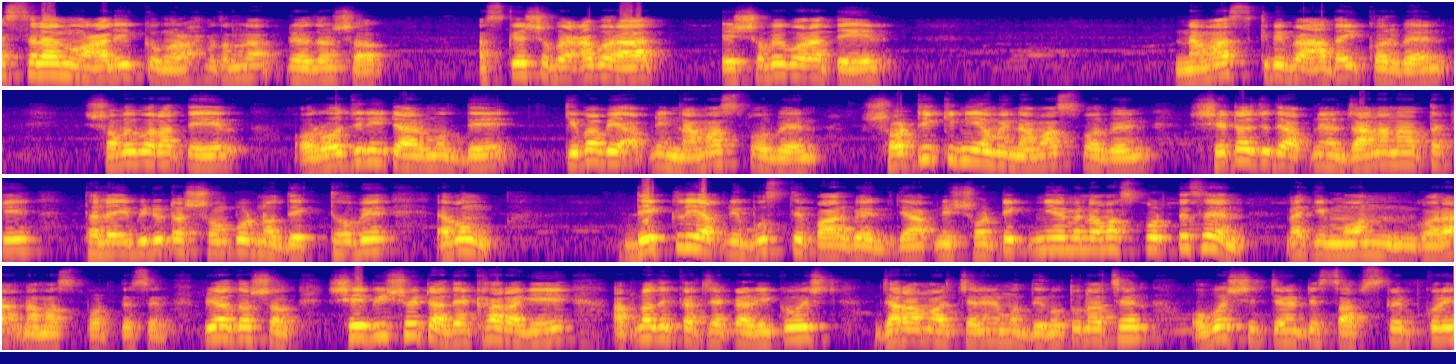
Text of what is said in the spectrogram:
আসসালামু আলাইকুম রহমতুল্লাহ, প্রিয় দর্শক আজকে সবে আবরাত, এই সবে বরাতের নামাজ কীভাবে আদায় করবেন সবে বরাতের রজনীটার মধ্যে কীভাবে আপনি নামাজ পড়বেন, সঠিক নিয়মে নামাজ পড়বেন, সেটা যদি আপনার জানা না থাকে, তাহলে এই ভিডিওটা সম্পূর্ণ দেখতে হবে এবং দেখলেই আপনি বুঝতে পারবেন যে আপনি সঠিক নিয়মে নামাজ পড়তেছেন নাকি মন গড়া নামাজ পড়তেছেন। প্রিয় দর্শক, সেই বিষয়টা দেখার আগে আপনাদের কাছে একটা রিকোয়েস্ট যারা আমার চ্যানেলের মধ্যে নতুন আছেন, অবশ্যই চ্যানেলটি সাবস্ক্রাইব করে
